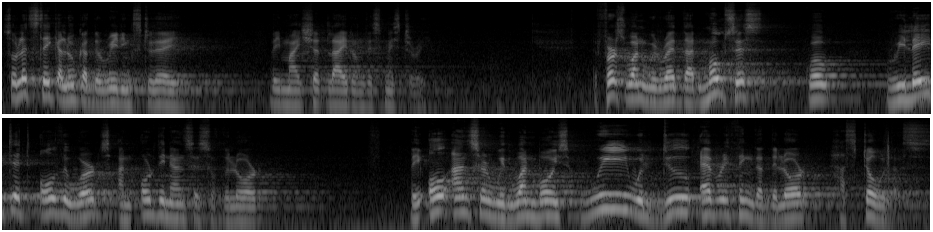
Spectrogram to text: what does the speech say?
So let's take a look at the readings today. They might shed light on this mystery. The first one we read that Moses, quote, related all the words and ordinances of the Lord. They all answered with one voice, We will do everything that the Lord has told us.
